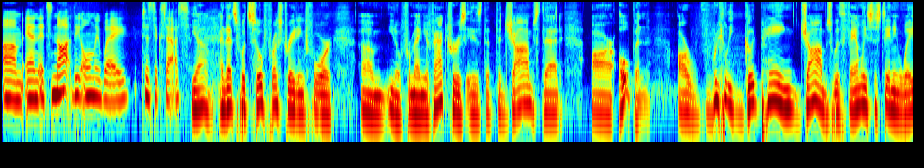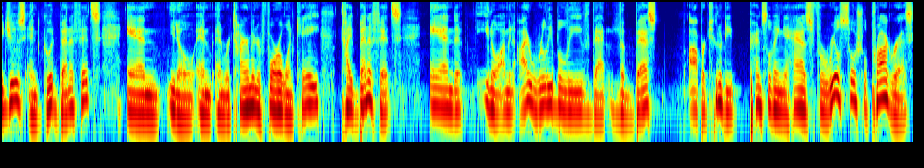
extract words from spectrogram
um, and it's not the only way to success. Yeah, and that's what's so frustrating for um, you know for manufacturers is that the jobs that are open are really good paying jobs with family sustaining wages and good benefits and you know and and retirement or 401k type benefits. And you know I mean I really believe that the best opportunity Pennsylvania has for real social progress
